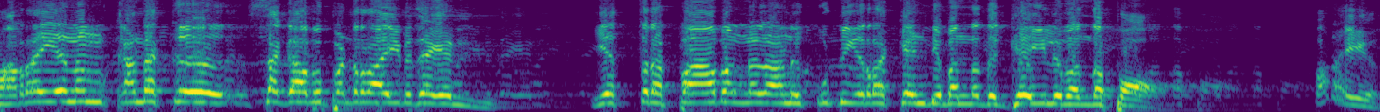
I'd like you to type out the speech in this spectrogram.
പറയണം കണക്ക് സഖാവ് പിണറായി വിജയൻ. എത്ര പാപങ്ങളാണ് കുടിയിറക്കേണ്ടി വന്നത് ഗെയിൽ വന്നപ്പോ? പറയൂ.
